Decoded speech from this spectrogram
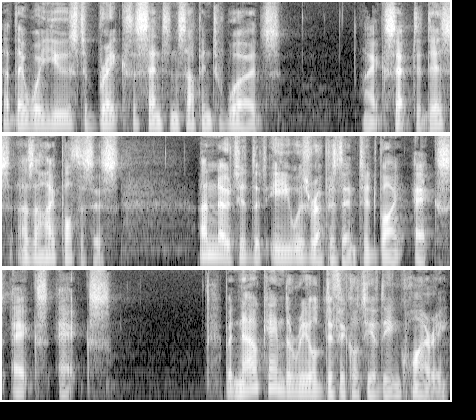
that they were used to break the sentence up into words. I accepted this as a hypothesis, and noted that E was represented by XXX. But now came the real difficulty of the inquiry.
